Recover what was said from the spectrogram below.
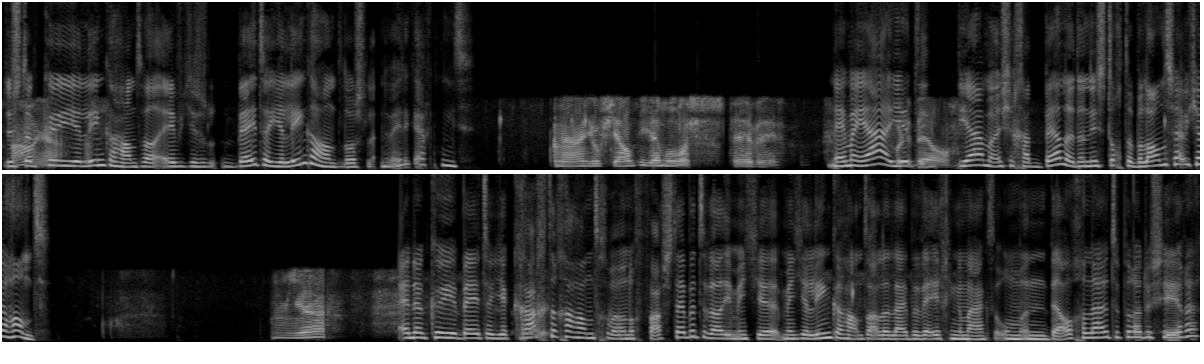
Dus Oh, dan ja. kun je je linkerhand wel eventjes beter je linkerhand loslaten. Dat weet ik eigenlijk niet. Nou, je hoeft je hand niet helemaal los te hebben. Hè? Nee, maar ja, je, ja, maar als je gaat bellen, dan is toch de balans uit je hand. Ja, En dan kun je beter je krachtige hand gewoon nog vast hebben... terwijl je met je, met je linkerhand allerlei bewegingen maakt... om een belgeluid te produceren.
